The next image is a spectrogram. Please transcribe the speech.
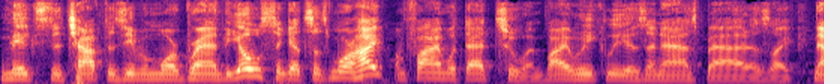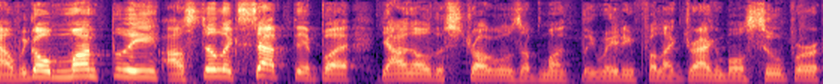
makes the chapters even more grandiose and gets us more hype i'm fine with that too. And bi-weekly isn't as bad as like now if we go monthly i'll still accept it but y'all know the struggles of monthly. Waiting for like dragon ball super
